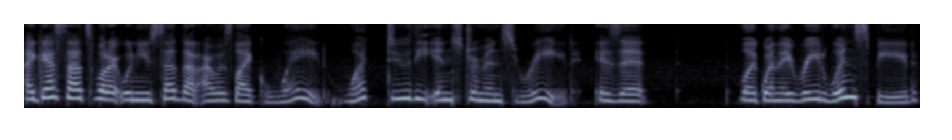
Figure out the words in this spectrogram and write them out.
I guess that's what it, when you said that I was like, wait, what do the instruments read? Is it like when they read wind speed?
